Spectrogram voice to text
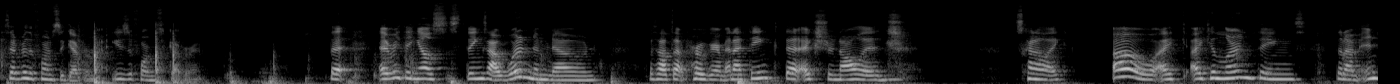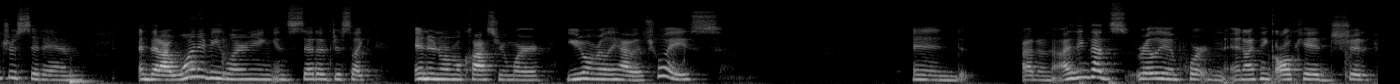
except for the forms of government. Use the forms of government. But everything else is things I wouldn't have known without that program. And I think that extra knowledge is kind of like, oh, I, I can learn things that I'm interested in and that I want to be learning instead of just like in a normal classroom where you don't really have a choice and I don't know. I think that's really important, and I think all kids should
